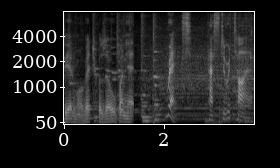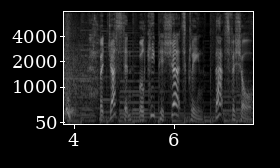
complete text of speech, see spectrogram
firmu več kot zaupanje. Rex has to retire. But Justin will keep his shirts clean, that's for sure.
